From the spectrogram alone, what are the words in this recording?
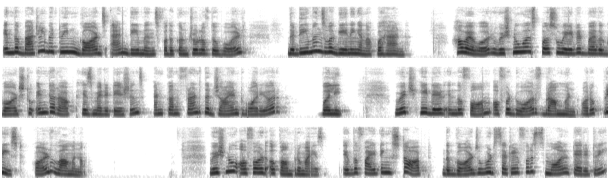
In the battle between gods and demons for the control of the world, the demons were gaining an upper hand. However, Vishnu was persuaded by the gods to interrupt his meditations and confront the giant warrior Bali, which he did in the form of a dwarf Brahman or a priest called Vamana. Vishnu offered a compromise. If the fighting stopped, the gods would settle for a small territory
